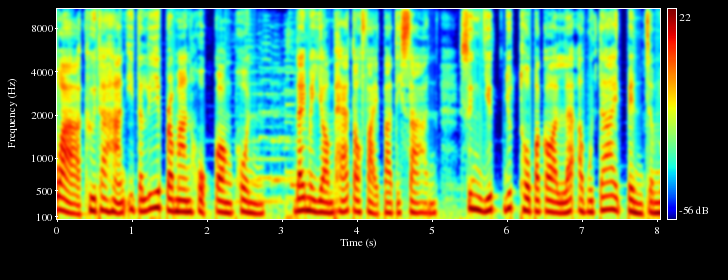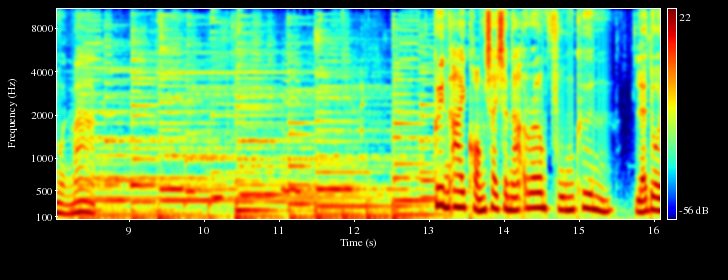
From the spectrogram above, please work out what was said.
กว่าคือทหารอิตาลีประมาณ 6 กองพล ได้ไม่ยอมแพ้ต่อฝ่ายปาติซาน ซึ่งยึดยุทโธปกรณ์และอาวุธได้เป็นจำนวนมาก กลิ่นอายของชัยชนะเริ่มฟุ้งขึ้น และโดย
